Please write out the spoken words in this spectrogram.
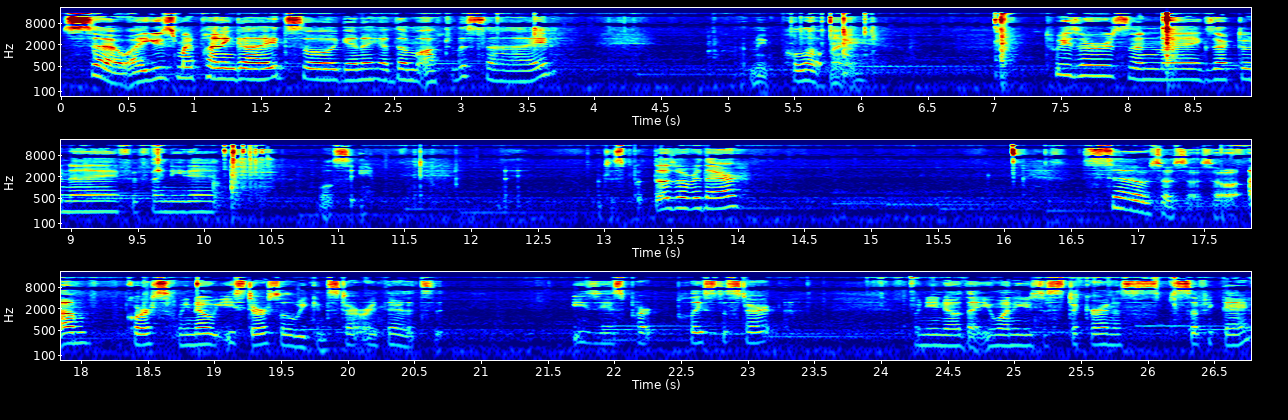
So I used my planning guide. So again, I have them off to the side. Let me pull out my tweezers and my X-Acto knife if I need it. We'll see. I'll just put those over there. So, so, so, so, um, of course, we know Easter, so we can start right there. That's the easiest part, place to start when you know that you want to use a sticker on a specific day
